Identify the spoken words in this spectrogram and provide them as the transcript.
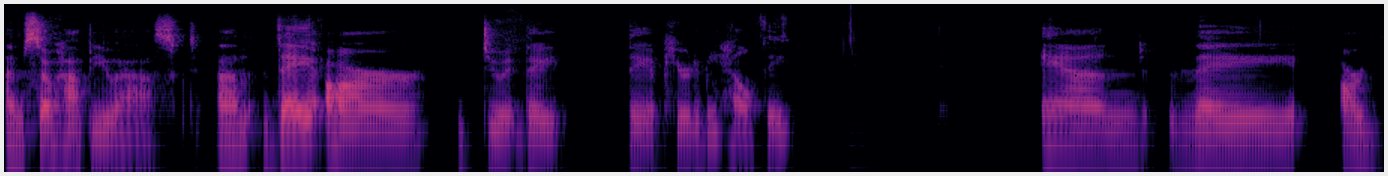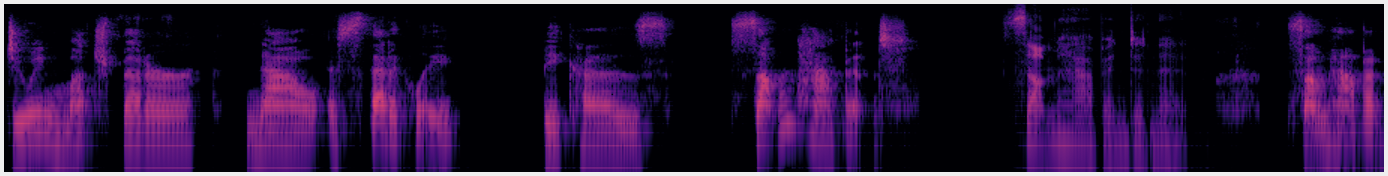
I'm so happy you asked. Um, they are doing they they appear to be healthy, and they are doing much better now aesthetically because something happened. Something happened, didn't it? Something happened.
